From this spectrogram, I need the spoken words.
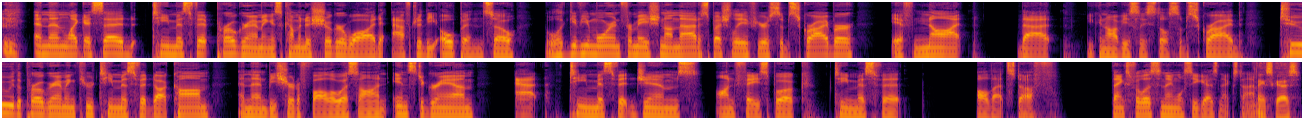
and then, like I said, Team Misfit programming is coming to SugarWOD after the Open. So we'll give you more information on that, especially if you're a subscriber. If not, that you can obviously still subscribe to the programming through teammisfit.com and then be sure to follow us on Instagram at Team Misfit Gyms, on Facebook, Team Misfit, all that stuff. Thanks for listening. We'll see you guys next time. Thanks, guys.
